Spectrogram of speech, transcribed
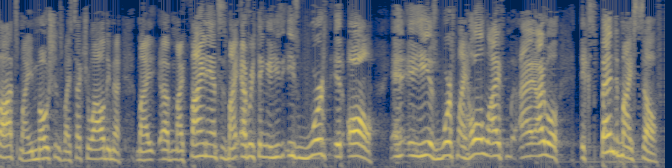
thoughts, my emotions, my sexuality, my, my, uh, my finances, my everything. He's, he's worth it all. And he is worth my whole life. I, I will expend myself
